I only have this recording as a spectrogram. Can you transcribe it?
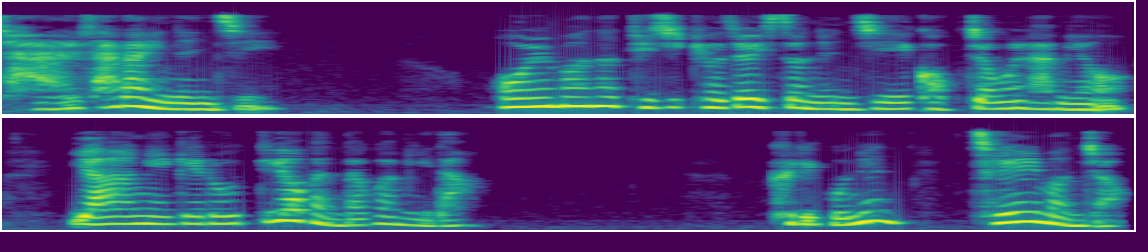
잘 살아있는지, 얼마나 뒤집혀져 있었는지 걱정을 하며 양에게로 뛰어간다고 합니다. 그리고는 제일 먼저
